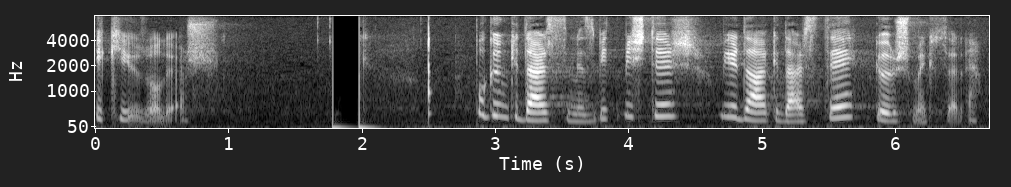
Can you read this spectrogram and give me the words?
200 oluyor. Bugünkü dersimiz bitmiştir. Bir dahaki derste görüşmek üzere.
